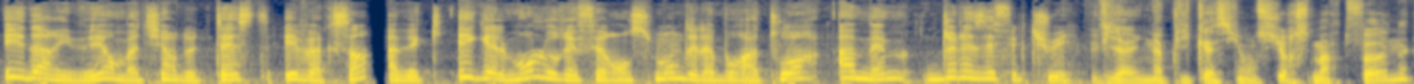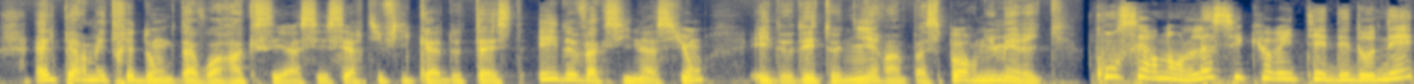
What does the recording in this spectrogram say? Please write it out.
et d'arrivée en matière de tests et vaccins, avec également le référencement des laboratoires à même de les effectuer. Via une application sur smartphone, elle permettrait donc d'avoir accès à ces certificats de test et de vaccination et de détenir un passeport numérique. Concernant la sécurité des données,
